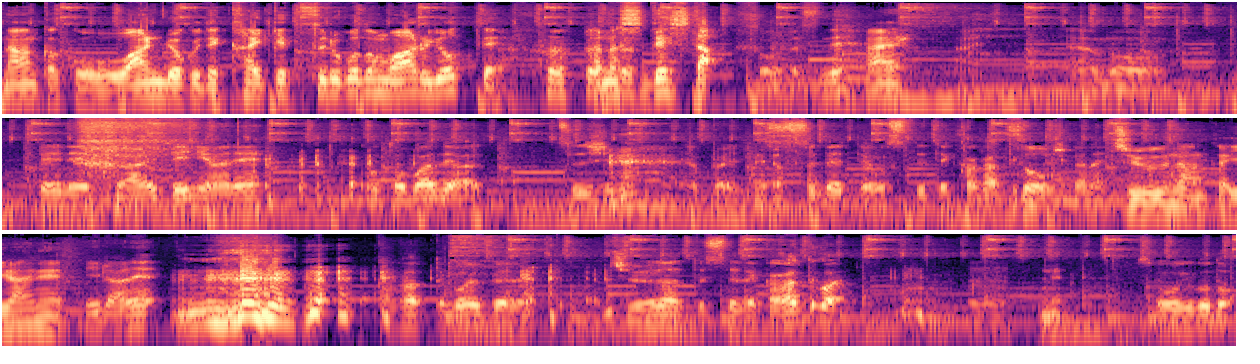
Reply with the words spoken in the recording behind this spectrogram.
なんかこう腕力で解決することもあるよって話でした。そうですね。はい。あもうベネット相手にはね言葉では通じない。やっぱり全てを捨ててかかってくそるしかない。う。銃なんかいらねいらね かかってこいベネット銃なんて捨ててかかってこい、うん。ねそういうこと。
